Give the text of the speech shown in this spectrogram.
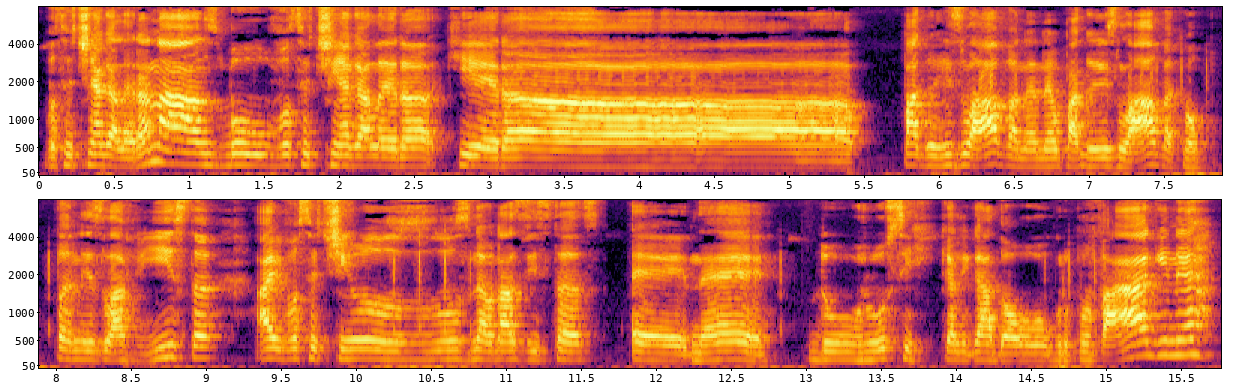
você tinha a galera Nasbo, você tinha a galera que era pagã eslava, né, né, o pagã eslava, que é o paneslavista, aí você tinha os, os neonazistas, é, né, do Russi, que é ligado ao grupo Wagner,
